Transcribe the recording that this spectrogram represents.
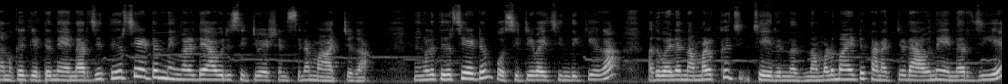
നമുക്ക് കിട്ടുന്ന എനർജി തീർച്ചയായിട്ടും നിങ്ങളുടെ ആ ഒരു സിറ്റുവേഷൻസിനെ മാറ്റുക. നിങ്ങൾ തീർച്ചയായിട്ടും പോസിറ്റീവായി ചിന്തിക്കുക. അതുപോലെ നമ്മൾക്ക് ചേരുന്നത് നമ്മളുമായിട്ട് കണക്റ്റഡ് ആവുന്ന എനർജിയെ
